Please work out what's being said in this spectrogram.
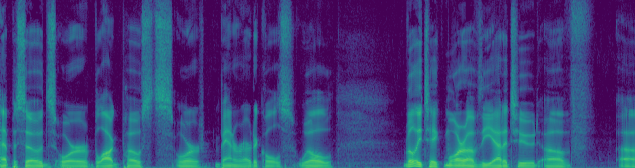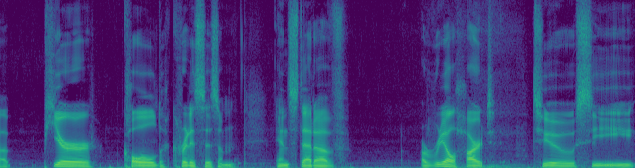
episodes or blog posts or banner articles will really take more of the attitude of uh, pure, cold criticism instead of a real heart to see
